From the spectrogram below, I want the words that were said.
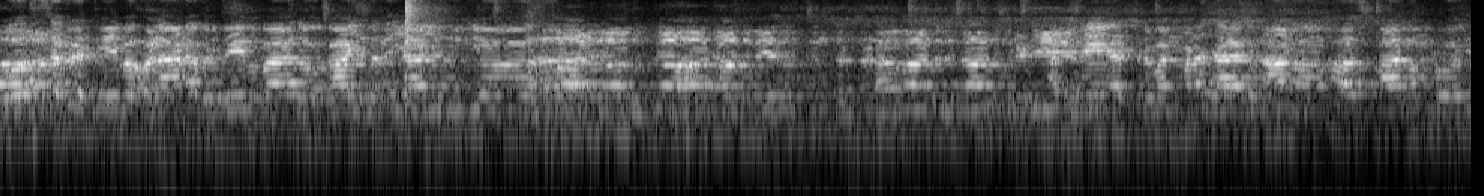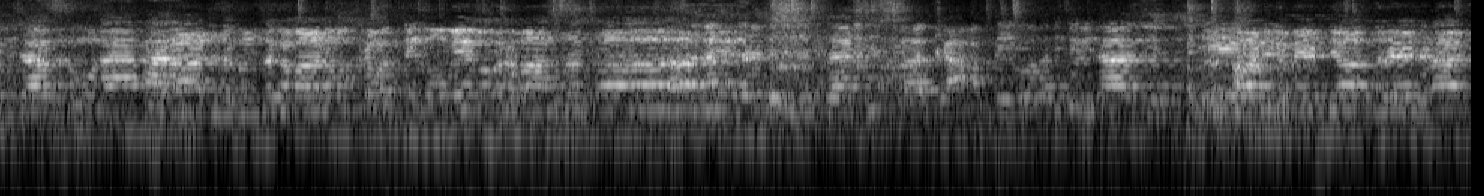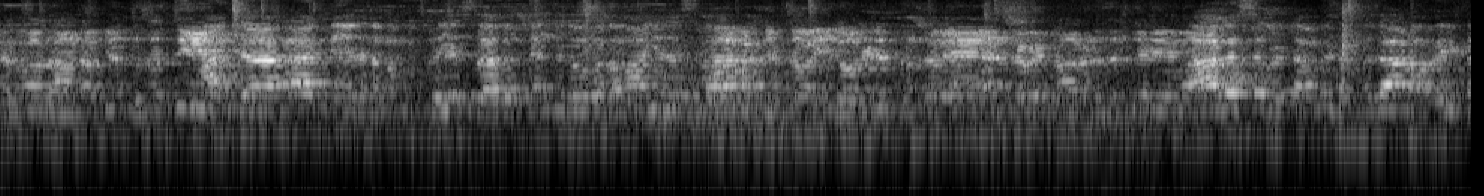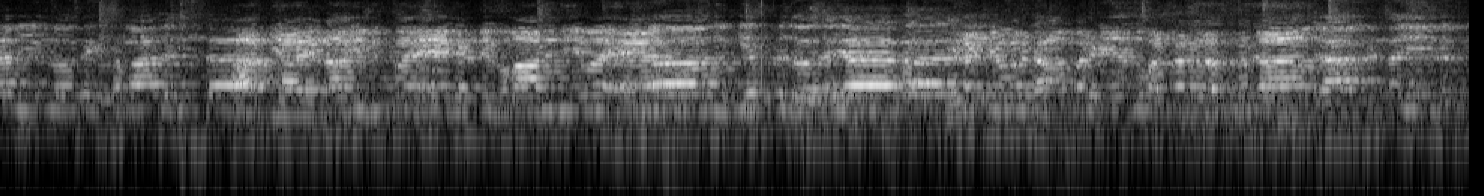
ஓம் சபரதேவ ஹலான பிரபே பவா லோகாயதனயாயுதியோ अग्ने अस्माकं भोजविचासूनाः राजदगुन्दकमानोक्रमग्निधूमे मम रमांसः आद्यायनाय विद्महे गण्यकुमार धीमहे प्रचोदयात् हिरण्यवर्धापर्णेन्दुवर्णनरत्नजा ब्राह्मण्ये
